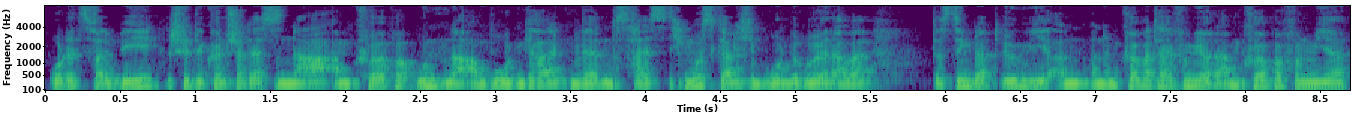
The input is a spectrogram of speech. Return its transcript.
Oder 2b, Schilde können stattdessen nah am Körper und nah am Boden gehalten werden. Das heißt, ich muss gar nicht den Boden berühren, aber das Ding bleibt irgendwie an, an einem Körperteil von mir oder am Körper von mir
